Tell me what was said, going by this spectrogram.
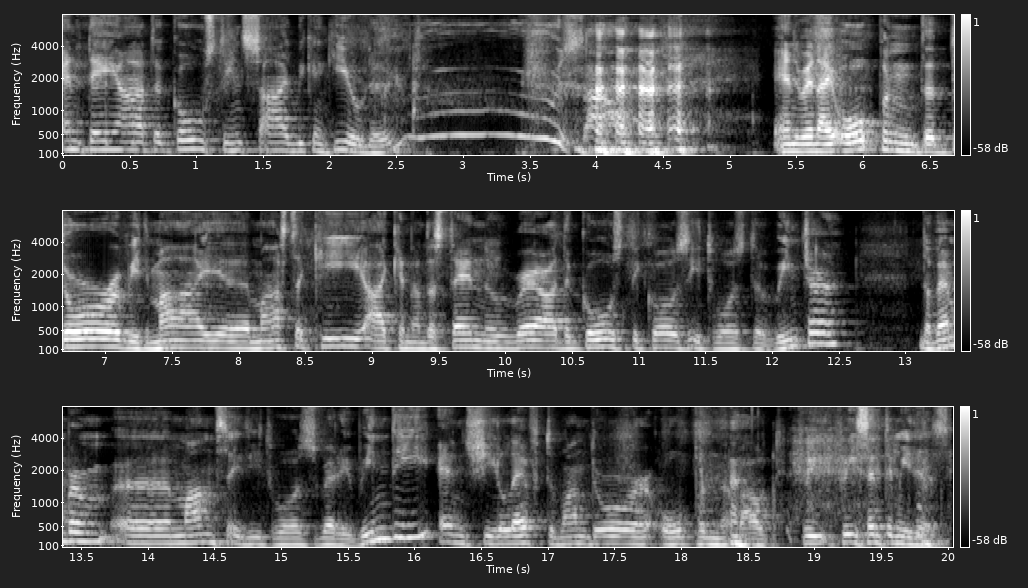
and they are the ghost inside. We can hear the sound. and when I open the door with my uh, master key, I can understand where are the ghosts because it was the winter November uh, month, it, it, was very windy, and she left one door open about three, three centimeters.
